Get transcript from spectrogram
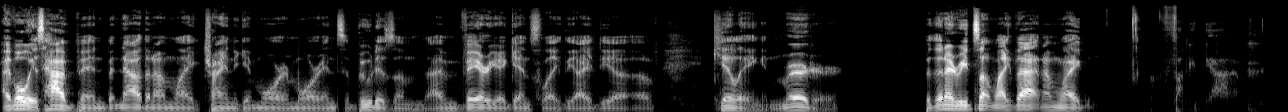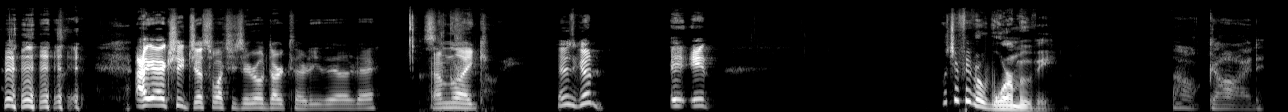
I've always have been, but now that I'm like trying to get more and more into Buddhism, I'm very against like the idea of killing and murder. But then I read something like that, and I'm like, fucking god. I actually just watched Zero Dark Thirty the other day. It's I'm like- movie. It was good. It, it what's your favorite war movie? oh god.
